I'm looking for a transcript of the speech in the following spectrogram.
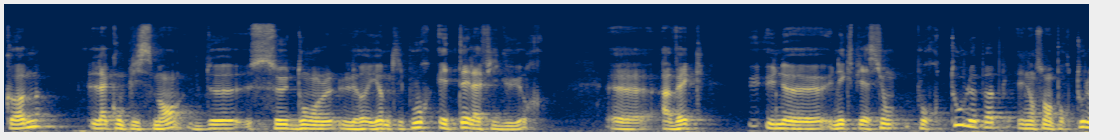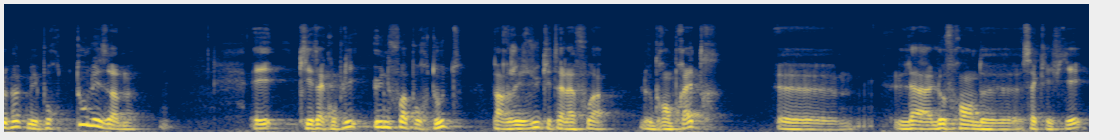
comme l'accomplissement de ce dont le Yom Kippour était la figure, euh, avec une, expiation pour tout le peuple, et non seulement pour tout le peuple, mais pour tous les hommes, et qui est accomplie une fois pour toutes par Jésus, qui est à la fois le grand prêtre, l'offrande sacrifiée,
